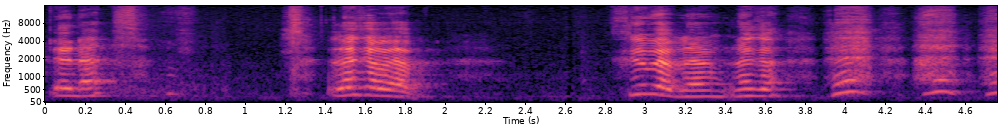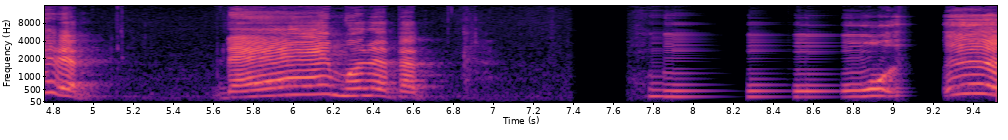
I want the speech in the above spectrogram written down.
เดี๋ยวนะ แล้วก็แบบ คือแบบนั้นแล้วก็ให้แบบ แดงหมดแบบแบบหูอื้อ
